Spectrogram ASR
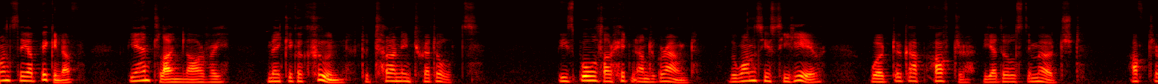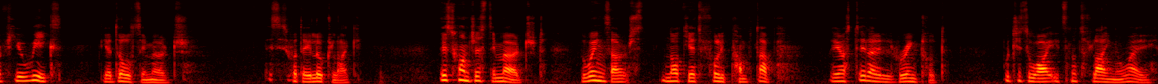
Once they are big enough, the antlion larvae make a cocoon to turn into adults. These balls are hidden underground. The ones you see here were dug up after the adults emerged. After a few weeks, the adults emerge. This is what they look like. This one just emerged. The wings are not yet fully pumped up. They are still a little wrinkled, which is why it's not flying away.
